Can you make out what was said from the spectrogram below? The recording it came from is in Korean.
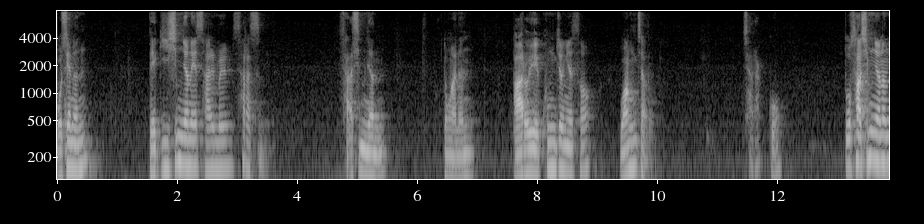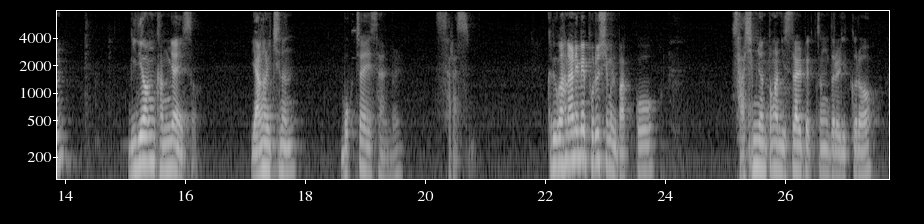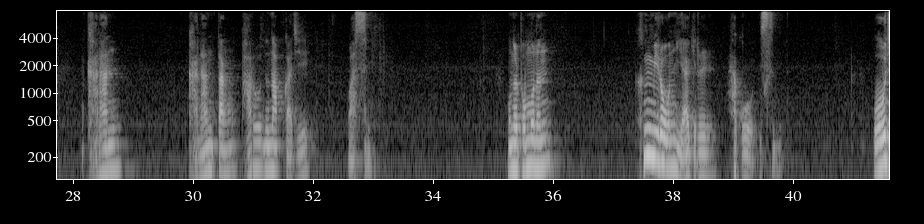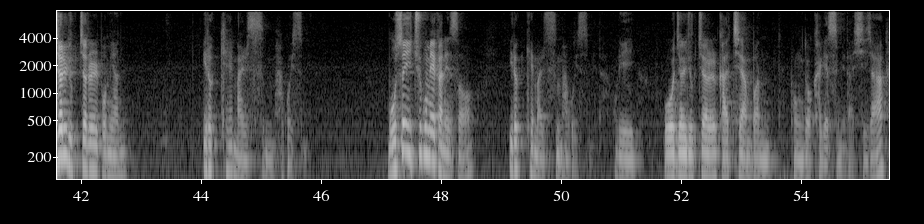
모세는 120년의 삶을 살았습니다. 40년 동안은 바로의 궁정에서 왕자로 자랐고 또 40년은 미디안 강야에서 양을 치는 목자의 삶을 살았습니다. 그리고 하나님의 부르심을 받고 40년 동안 이스라엘 백성들을 이끌어 가난 가난 땅 바로 눈앞까지 왔습니다. 오늘 본문은 흥미로운 이야기를 하고 있습니다. 5절 6절을 보면 이렇게 말씀하고 있습니다. 모세의 죽음에 관해서 이렇게 말씀하고 있습니다. 우리 5절 6절 같이 한번 봉독하겠습니다. 시작.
